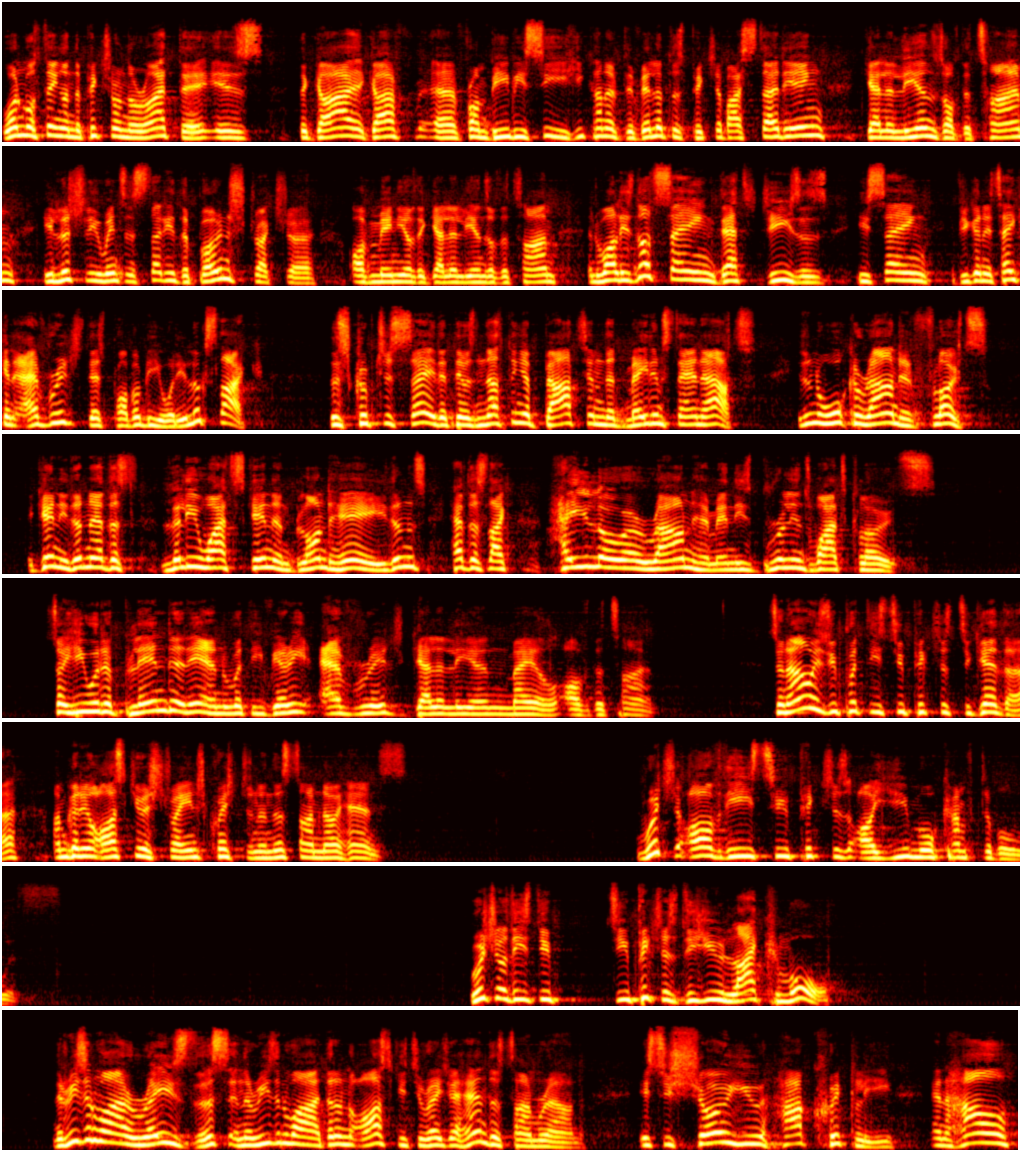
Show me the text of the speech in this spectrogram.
One more thing on the picture on the right there is the guy, a guy uh, from BBC, he kind of developed this picture by studying Galileans of the time. He literally went and studied the bone structure of many of the Galileans of the time. And while he's not saying that's Jesus, he's saying if you're going to take an average, that's probably what he looks like. The scriptures say that there was nothing about him that made him stand out. He didn't walk around and float. Again, he didn't have this lily white skin and blonde hair. He didn't have this like halo around him and these brilliant white clothes. So he would have blended in with the very average Galilean male of the time. So now, as you put these two pictures together, I'm going to ask you a strange question, and this time, no hands. Which of these two pictures are you more comfortable with? Which of these two, two pictures do you like more? The reason why I raised this, and the reason why I didn't ask you to raise your hand this time around, is to show you how quickly and how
